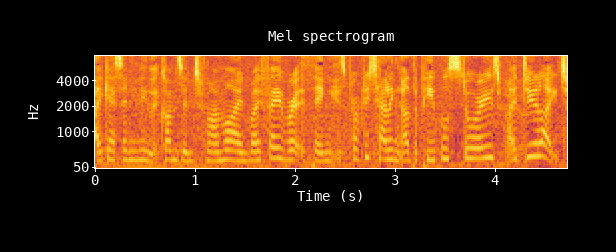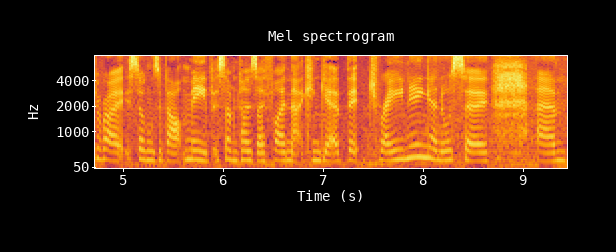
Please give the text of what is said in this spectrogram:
I guess, anything that comes into my mind. My favourite thing is probably telling other people's stories. I do like to write songs about me, but sometimes I find that can get a bit draining, and also um,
